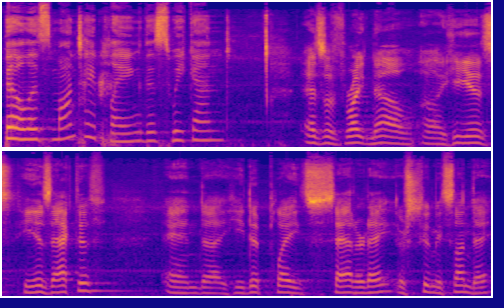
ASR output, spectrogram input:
Bill, is Montae playing this weekend? As of right now, uh, he is he is active, and uh, he did play Saturday, or excuse me, Sunday,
